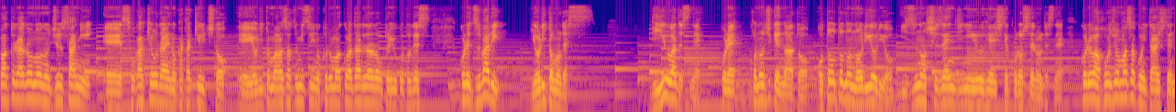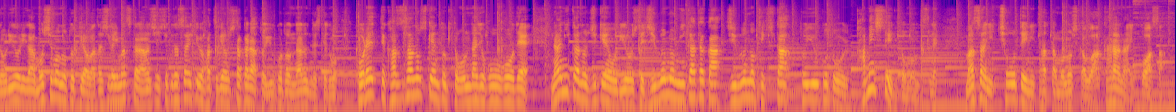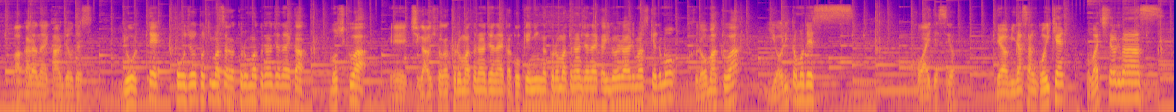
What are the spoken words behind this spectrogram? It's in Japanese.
鎌倉殿の13人、えー、蘇我兄弟の敵討ちと、えー、頼朝暗殺未遂の黒幕は誰だろうということです。これズバリ、頼朝です。理由はですね、これ、この事件の後、弟の範頼を伊豆の修善寺に幽閉して殺してるんですね。これは北条政子に対して範頼が、もしもの時は私がいますから安心してくださいという発言をしたからということになるんですけども、これって上総介の時と同じ方法で、何かの事件を利用して自分の味方か、自分の敵かということを試していると思うんですね。まさに頂点に立ったものしかわからない怖さ、わからない感情です。よって北条時政が黒幕なんじゃないかもしくは、えー、違う人が黒幕なんじゃないか御家人が黒幕なんじゃないかいろいろありますけども黒幕は頼朝です。怖いですよ。では皆さんご意見お待ちしております。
